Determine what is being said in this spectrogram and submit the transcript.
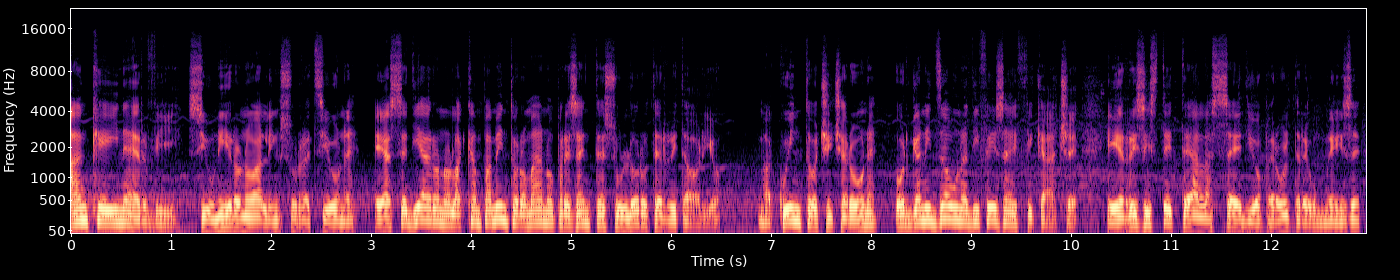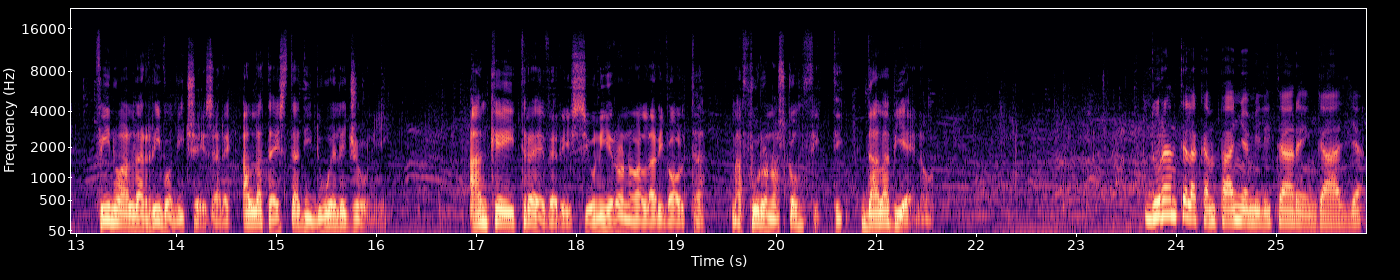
Anche i Nervi si unirono all'insurrezione e assediarono l'accampamento romano presente sul loro territorio, ma Quinto Cicerone organizzò una difesa efficace e resistette all'assedio per oltre un mese fino all'arrivo di Cesare alla testa di due legioni. Anche i Treveri si unirono alla rivolta, ma furono sconfitti da Labieno. Durante la campagna militare in Gallia,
